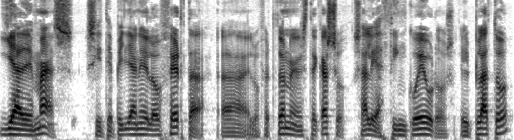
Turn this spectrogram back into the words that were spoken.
y además si te pillan el oferta, ah, el ofertón en este caso, sale a 5 euros el plato,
